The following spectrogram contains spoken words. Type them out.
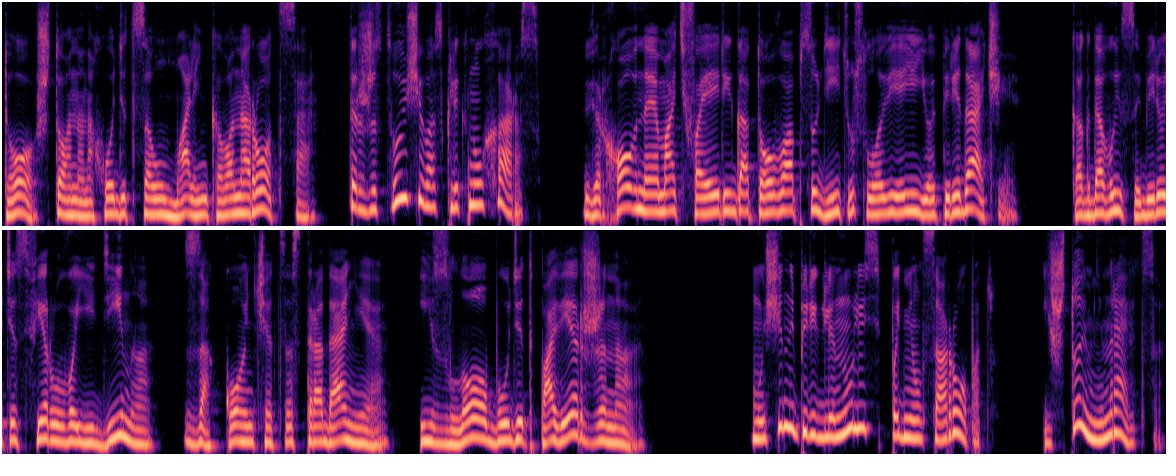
то, что она находится у маленького народца, торжествующе воскликнул Харас. Верховная мать Фейри готова обсудить условия ее передачи. Когда вы соберете сферу воедино, закончатся страдания, и зло будет повержено». Мужчины переглянулись, поднялся ропот. И что им не нравится?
